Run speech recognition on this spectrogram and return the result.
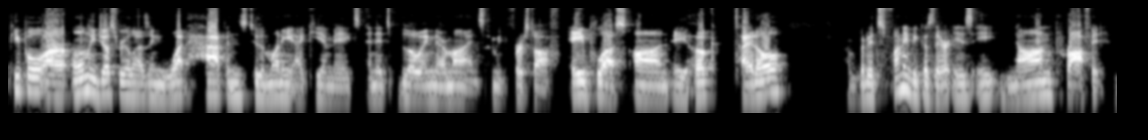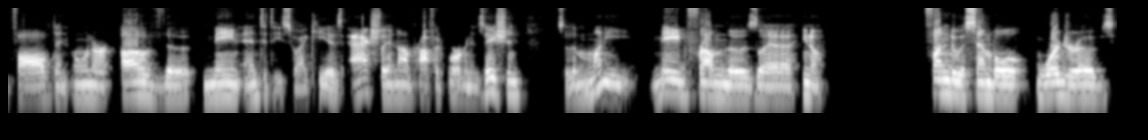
people are only just realizing what happens to the money IKEA makes, and it's blowing their minds. I mean, first off, A plus on a hook title, but it's funny because there is a nonprofit involved and owner of the main entity. So IKEA is actually a nonprofit organization. So the money made from those, uh, you know, fun to assemble wardrobes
